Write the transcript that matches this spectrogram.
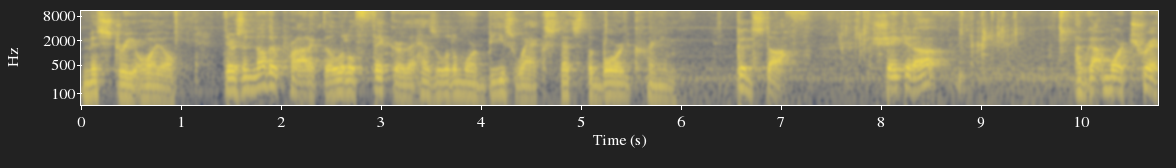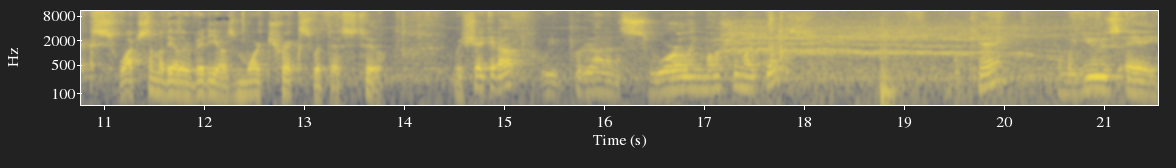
Mystery oil. There's another product a little thicker that has a little more beeswax. That's the board cream. Good stuff. Shake it up. I've got more tricks. Watch some of the other videos. More tricks with this too. We shake it up. We put it on in a swirling motion like this. Okay. And we use a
